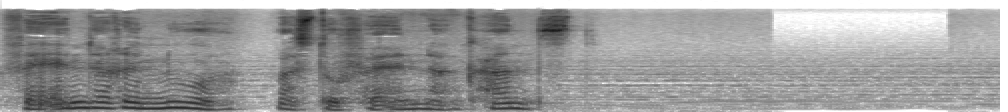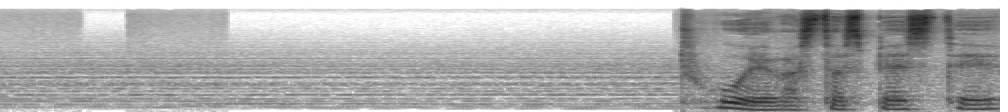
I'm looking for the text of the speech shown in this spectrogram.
Verändere nur, was du verändern kannst. Tue, was das Beste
